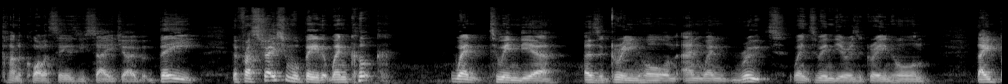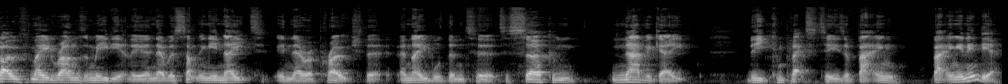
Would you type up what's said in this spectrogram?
kind of quality, as you say, Joe. But b the frustration will be that when Cook went to India as a greenhorn, and when Root went to India as a greenhorn, they both made runs immediately, and there was something innate in their approach that enabled them to to circumnavigate the complexities of batting batting in India,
